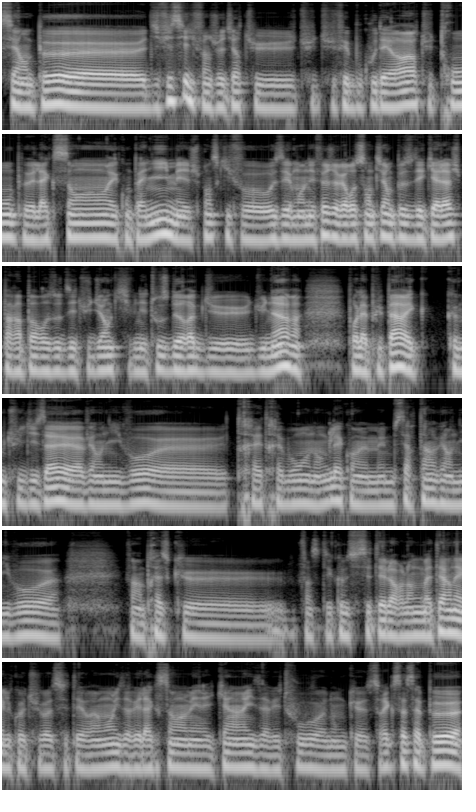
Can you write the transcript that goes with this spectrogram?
c'est un peu euh, difficile. Enfin, je veux dire, tu, tu, tu fais beaucoup d'erreurs, tu te trompes, l'accent et compagnie, mais je pense qu'il faut oser. Moi, en effet, j'avais ressenti un peu ce décalage par rapport aux autres étudiants qui venaient tous d'Europe du, du Nord, pour la plupart, et comme tu le disais, avaient un niveau euh, très très bon en anglais quand même. Même certains avaient un niveau enfin presque enfin c'était comme si c'était leur langue maternelle quoi tu vois c'était vraiment ils avaient l'accent américain ils avaient tout euh, donc euh, c'est vrai que ça ça peut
